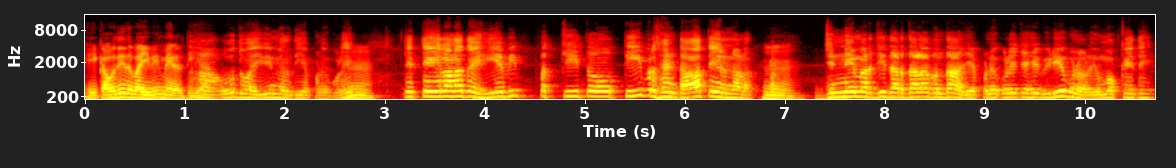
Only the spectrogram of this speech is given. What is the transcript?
ਠੀਕ ਆ ਉਹਦੀ ਦਵਾਈ ਵੀ ਮਿਲਦੀ ਆ। ਹਾਂ ਉਹ ਦਵਾਈ ਵੀ ਮਿਲਦੀ ਹੈ ਆਪਣੇ ਕੋਲੇ। ਹੂੰ। ਤੇ ਤੇਲ ਵਾਲਾ ਤਾਂ ਇਹੀ ਹੈ ਵੀ 25 ਤੋਂ 30% ਆ ਤੇਲ ਨਾਲ। ਹੂੰ। ਜਿੰਨੇ ਮਰਜ਼ੀ ਦਰਦ ਵਾਲਾ ਬੰਦਾ ਆ ਜੇ ਆਪਣੇ ਕੋਲੇ ਚਾਹੇ ਵੀਡੀਓ ਬਣਾ ਲਿਓ ਮੌਕੇ ਤੇ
